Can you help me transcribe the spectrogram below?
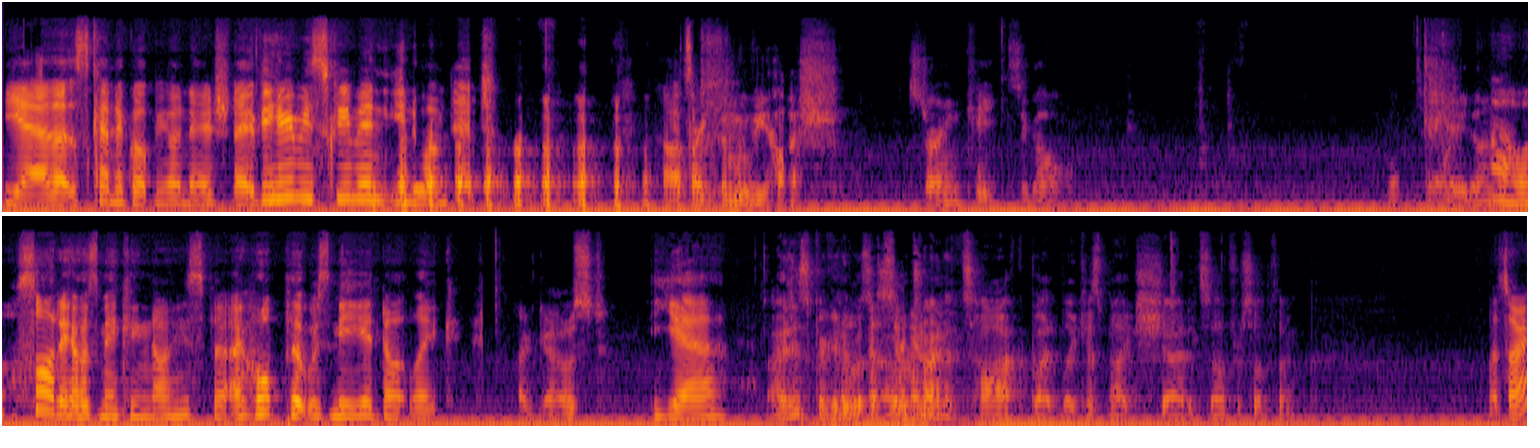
Yeah, that's kind of got me on edge now. If you hear me screaming, you know I'm dead. Oh, it's like the movie Hush, starring Kate Siegel. What are you doing? Oh, well, sorry I was making noise, but I hope it was me and not like. A ghost. Yeah. I just figured it was Listen. O trying to talk, but like his mic shat itself or something. What, sorry?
